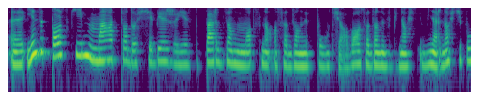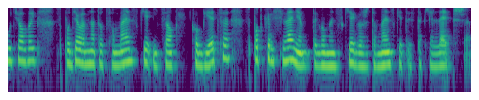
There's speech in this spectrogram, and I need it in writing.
E, Język polski ma to do siebie, że jest bardzo mocno osadzony płciowo, osadzony w binarności płciowej, z podziałem na to, co męskie i co kobiece, z podkreśleniem tego męskiego, że to męskie to jest takie lepsze.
